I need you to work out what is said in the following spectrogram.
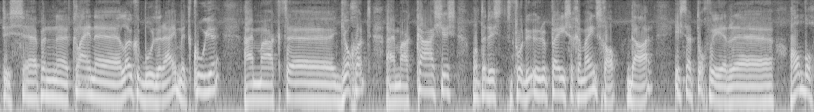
Het is, hij heeft een eh, kleine leuke boerderij met koeien. Hij maakt eh, yoghurt, hij maakt kaasjes. Want er is voor de Europese gemeenschap daar, is daar toch weer eh, handel.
